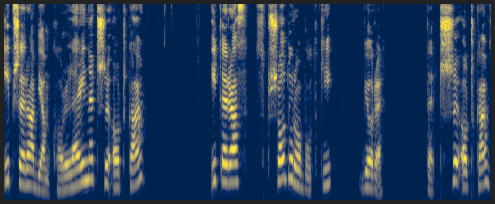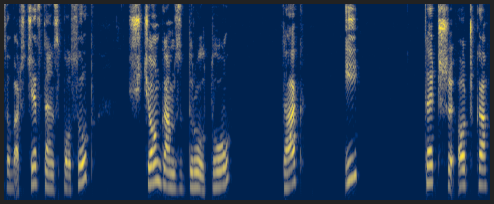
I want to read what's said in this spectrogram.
i przerabiam kolejne trzy oczka i teraz z przodu robótki biorę te trzy oczka, zobaczcie, w ten sposób, ściągam z drutu, tak, i te trzy oczka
